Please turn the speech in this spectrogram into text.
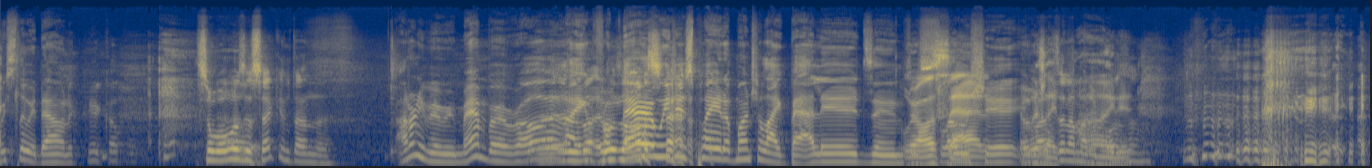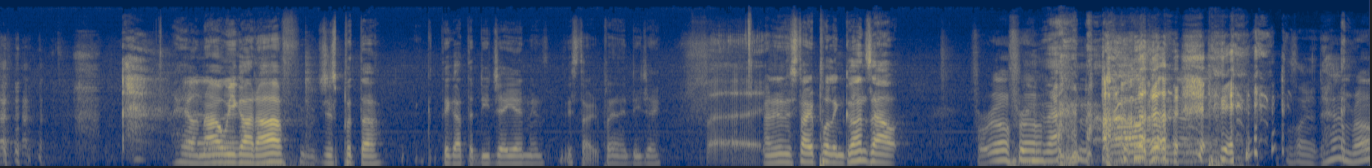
we slew it down. A couple. So what was the second Thunder? I don't even remember, bro. Yeah, it was like from there, we sad. just played a bunch of like ballads and We're just all slow sad. shit. It was like, Avanza la fuck, mariposa. Hell, now we got off. we Just put the, they got the DJ in and they started playing the DJ. Fuck. And then they started pulling guns out. For real, for real. Nah, nah. I was like, damn, bro.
